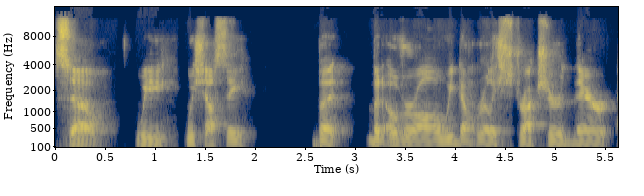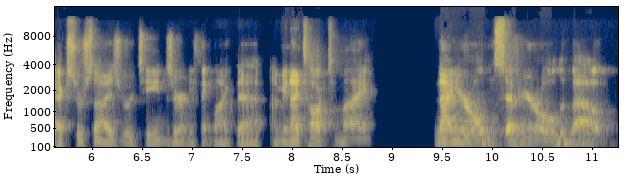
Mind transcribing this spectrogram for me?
so we we shall see. But but overall, we don't really structure their exercise routines or anything like that. I mean, I talked to my nine year old and seven year old about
